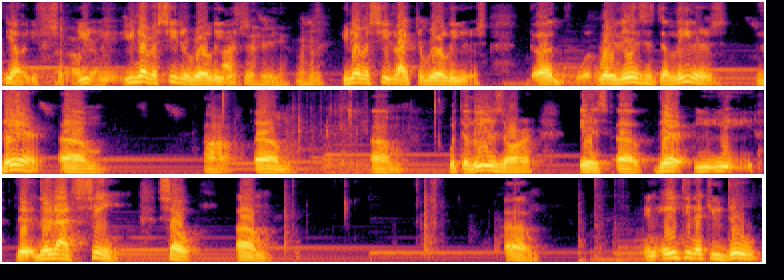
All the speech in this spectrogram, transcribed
Yeah, you, sure. Okay. you, you, you never see the real leaders. I still hear you. Mm-hmm. You never see like the real leaders. Uh, what it is is the leaders. There, um, uh huh. Um, um, what the leaders are is uh, they're you, you they're, they're not seen. So, um, um, in anything that you do,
